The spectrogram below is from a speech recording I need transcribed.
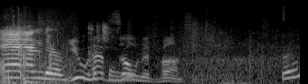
And they're You have pushing B. zone advantage. Bro?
